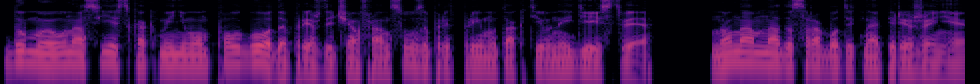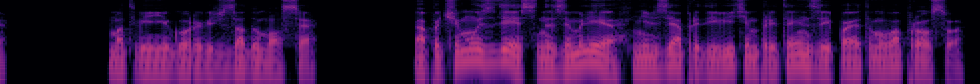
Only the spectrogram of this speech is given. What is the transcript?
Думаю, у нас есть как минимум полгода, прежде чем французы предпримут активные действия. Но нам надо сработать на опережение. Матвей Егорович задумался. А почему здесь, на земле, нельзя предъявить им претензии по этому вопросу?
